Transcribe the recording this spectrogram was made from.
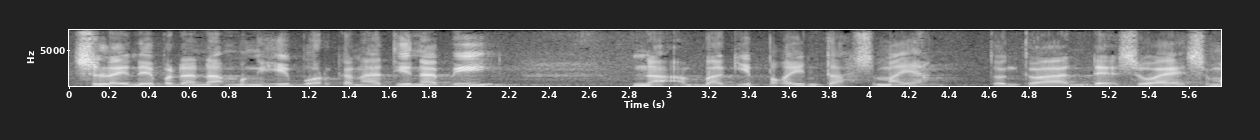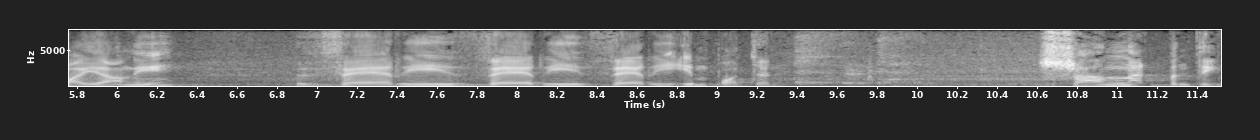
selain daripada nak menghiburkan hati Nabi nak bagi perintah semayang. Tuan-tuan that's why semayang ni very very very important. Sangat penting.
